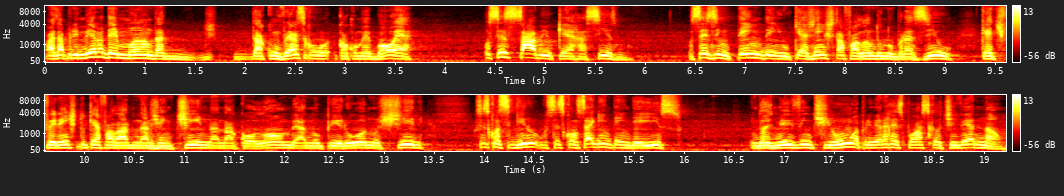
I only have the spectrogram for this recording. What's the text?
Mas a primeira demanda de, da conversa com a Comebol é: vocês sabem o que é racismo? Vocês entendem o que a gente está falando no Brasil, que é diferente do que é falado na Argentina, na Colômbia, no Peru, no Chile? Vocês conseguiram, vocês conseguem entender isso? Em 2021, a primeira resposta que eu tive é não.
